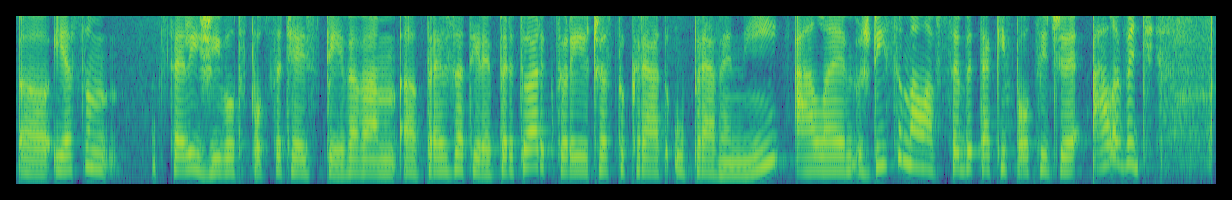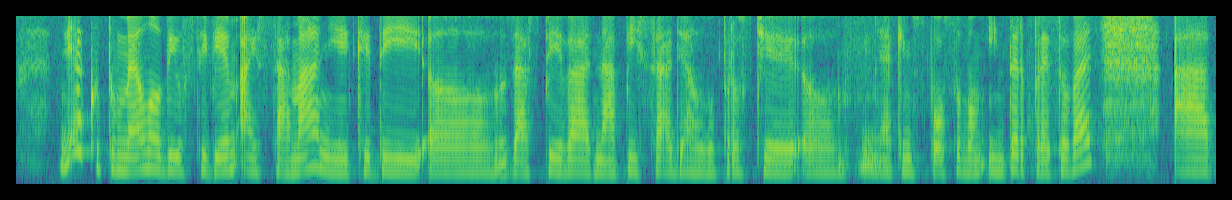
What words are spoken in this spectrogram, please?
uh, ja som celý život v podstate aj spievavam prevzatý repertoár, ktorý je častokrát upravený, ale vždy som mala v sebe taký pocit, že ale veď Nejakú tú melódiu si viem aj sama niekedy uh, zaspievať, napísať alebo proste uh, nejakým spôsobom interpretovať. A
